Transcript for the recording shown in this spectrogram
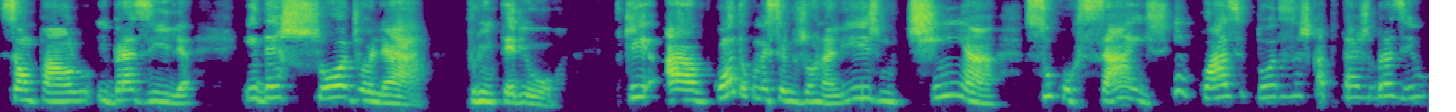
São Paulo e Brasília, e deixou de olhar para o interior que a, quando eu comecei no jornalismo, tinha sucursais em quase todas as capitais do Brasil.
